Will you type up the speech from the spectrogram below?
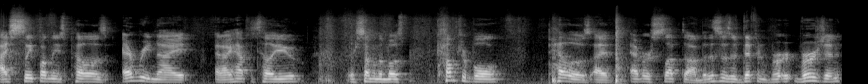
I sleep on these pillows every night, and I have to tell you, they're some of the most comfortable pillows I've ever slept on. But this is a different ver- version.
